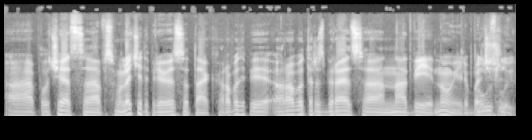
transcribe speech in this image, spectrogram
А, получается, в самолете это переводится так. Роботы, роботы разбираются на две, ну, или больше... узлы,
